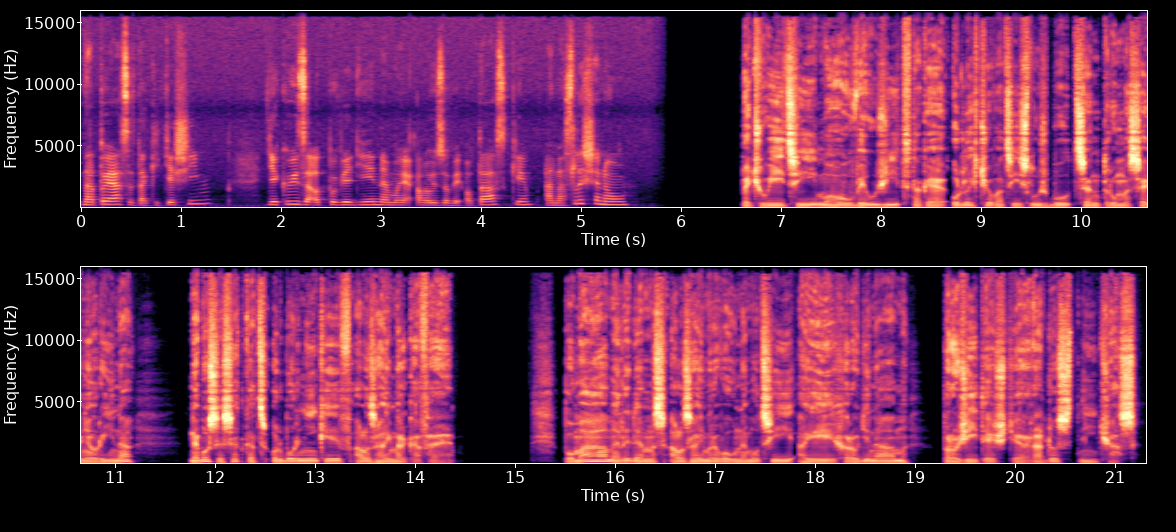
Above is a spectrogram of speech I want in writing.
Na to já se taky těším. Děkuji za odpovědi na moje Aloizovy otázky a naslyšenou. Pečující mohou využít také odlehčovací službu Centrum Seniorína nebo se setkat s odborníky v Alzheimer Café. Pomáháme lidem s Alzheimerovou nemocí a jejich rodinám prožít ještě radostný čas.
